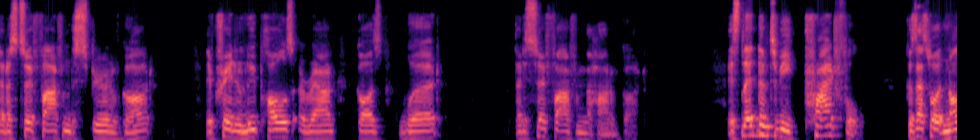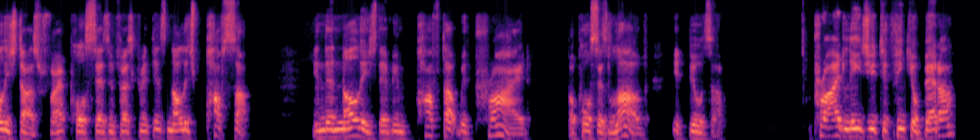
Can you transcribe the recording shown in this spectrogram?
that are so far from the Spirit of God. They've created loopholes around God's word that is so far from the heart of God. It's led them to be prideful because that's what knowledge does, right? Paul says in First Corinthians, knowledge puffs up. In their knowledge, they've been puffed up with pride, but Paul says love, it builds up. Pride leads you to think you're better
